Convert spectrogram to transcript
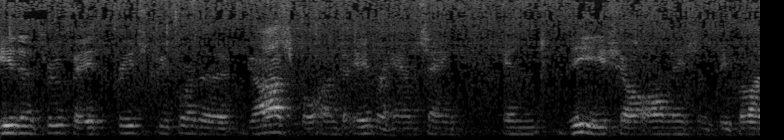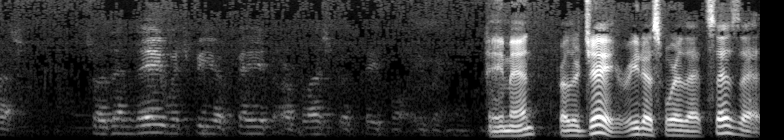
heathen through faith preached before the gospel unto Abraham, saying, In thee shall all nations be blessed. So then they which be of faith are blessed with faithful Abraham. Amen. Brother Jay, read us where that says that.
